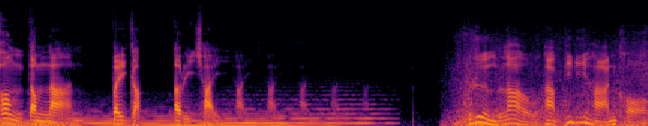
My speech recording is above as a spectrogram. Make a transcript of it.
ท่องตำนานไปกับอริชัย เรื่องเล่าอภินิหารของ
